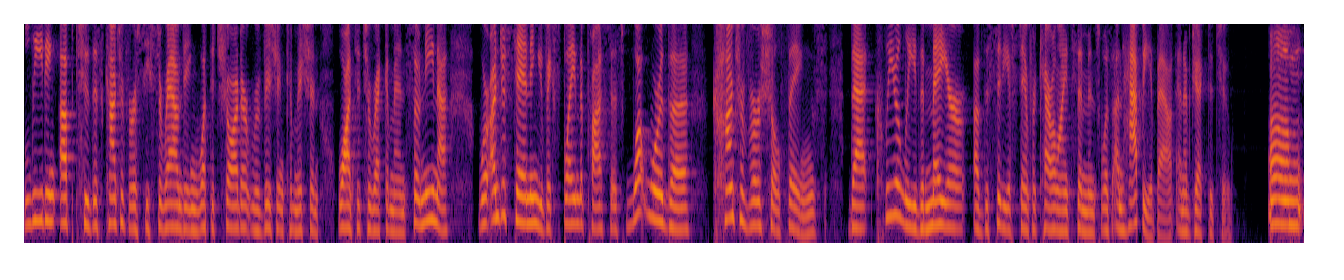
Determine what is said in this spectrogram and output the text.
leading up to this controversy surrounding what the Charter Revision Commission wanted to recommend. So, Nina, we're understanding you've explained the process. What were the controversial things that clearly the mayor of the city of Stamford, Caroline Simmons, was unhappy about and objected to? Um,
